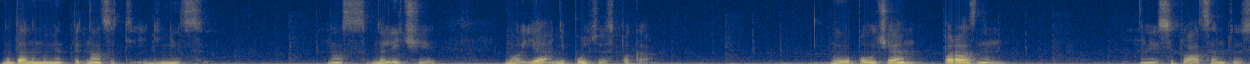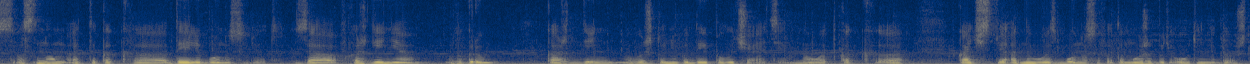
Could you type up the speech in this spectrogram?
На данный момент 15 единиц у нас в наличии, но я не пользуюсь пока. Мы его получаем по разным ситуациям, то есть в основном это как э, daily бонус идет. За вхождение в игру каждый день вы что-нибудь да и получаете. Ну вот как э, в качестве одного из бонусов это может быть огненный дождь.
